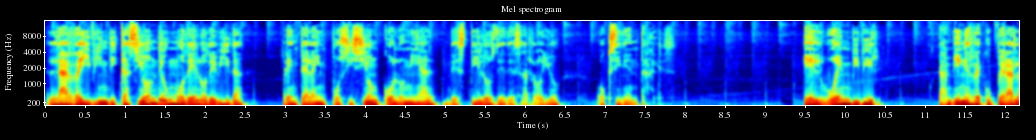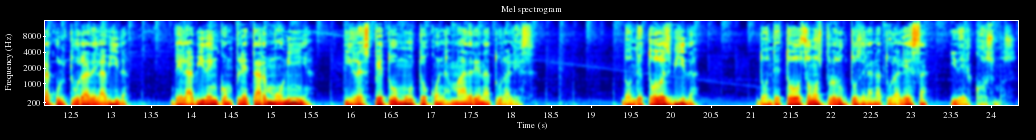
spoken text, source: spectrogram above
La reivindicación de un modelo de vida frente a la imposición colonial de estilos de desarrollo occidentales. El buen vivir también es recuperar la cultura de la vida, de la vida en completa armonía y respeto mutuo con la madre naturaleza, donde todo es vida, donde todos somos productos de la naturaleza y del cosmos.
